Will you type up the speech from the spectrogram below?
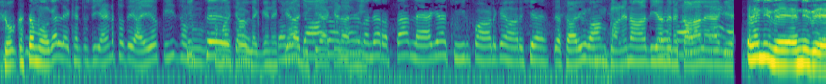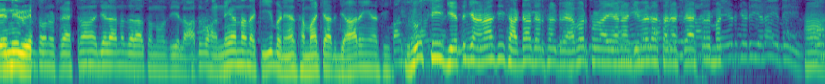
ਸ਼ੋਅ ਖਤਮ ਹੋ ਗਿਆ ਲੇਕਿਨ ਤੁਸੀਂ ਐਂਡ ਤੋਂ ਤੇ ਆਏ ਹੋ। ਕੀ ਤੁਹਾਨੂੰ ਸਮਾਚਾਰ ਲੱਗੇ ਨੇ? ਕਿਹੜਾ ਜਿੱਤਿਆ ਕਿਹੜਾ ਨਹੀਂ? ਬੰਦਾ ਰੱਤਾ ਲੈ ਗਿਆ ਚੀਰ ਪਾੜ ਕੇ ਹਰ ਸ਼ੈ ਤੇ ਸਾਰੀ ਵਾਹਮ ਕਾਲੇ ਨਾਲ ਦੀਆਂ ਤੇ ਕਾਲਾ ਲੈ ਗਿਆ ਐਨੀਵੇ ਐਨੀਵੇ ਐਨੀਵੇ ਤੁਹਾਨੂੰ ਟਰੈਕਟਰਾਂ ਦਾ ਜਿਹੜਾ ਨਾ ਜ਼ਰਾ ਤੁਹਾਨੂੰ ਅਸੀਂ ਹਾਲਾਤ ਵਹਾਨੇ ਉਹਨਾਂ ਦਾ ਕੀ ਬਣਿਆ ਸਮਾਚਾਰ ਜਾ ਰਹੇ ਆ ਅਸੀਂ। ਰੂਸੀ ਜਿੱਤ ਜਾਣਾ ਸੀ ਸਾਡਾ ਦਰਸਲ ਡਰਾਈਵਰ ਥੋੜਾ ਜਾਣਾ ਜਿਵੇਂ ਦਾ ਸਾਡਾ ਟਰੈਕਟਰ ਜਿਹੜੀ ਹੈ ਨਾ ਇਹਦੀ ਹਾਂ।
